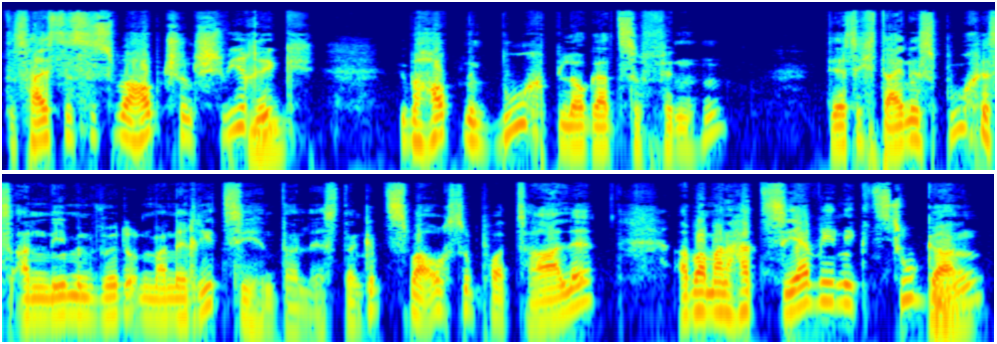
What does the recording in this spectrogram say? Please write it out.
Das heißt, es ist überhaupt schon schwierig, mhm. überhaupt einen Buchblogger zu finden, der sich deines Buches annehmen würde und mal eine Rezi hinterlässt. Dann gibt es zwar auch so Portale, aber man hat sehr wenig Zugang ja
